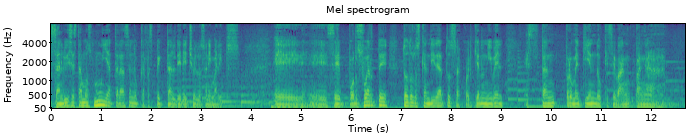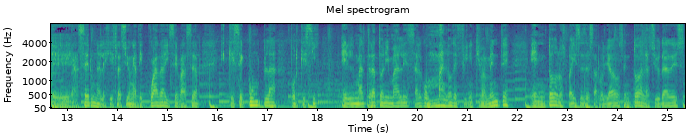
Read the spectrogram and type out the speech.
San Luis estamos muy atrás en lo que respecta al derecho de los animalitos. Eh, se, por suerte, todos los candidatos a cualquier nivel están prometiendo que se van, van a eh, hacer una legislación adecuada y se va a hacer que se cumpla porque sí. El maltrato animal es algo malo definitivamente en todos los países desarrollados, en todas las ciudades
